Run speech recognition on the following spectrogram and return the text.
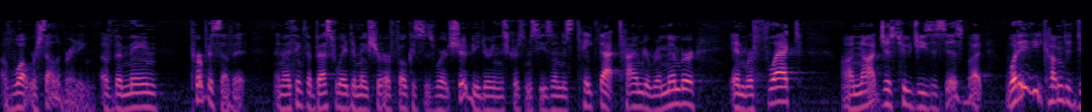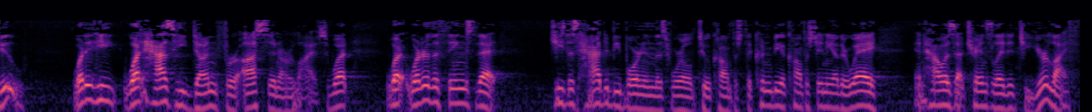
of what we're celebrating, of the main purpose of it. And I think the best way to make sure our focus is where it should be during this Christmas season is take that time to remember and reflect on not just who Jesus is, but what did he come to do? What did he what has he done for us in our lives? What what what are the things that Jesus had to be born in this world to accomplish that couldn't be accomplished any other way. And how is that translated to your life?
